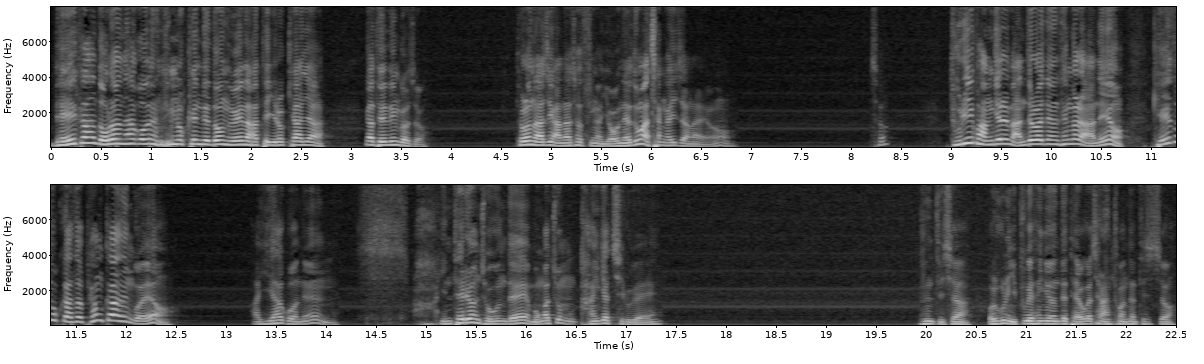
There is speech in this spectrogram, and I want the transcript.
내가 너란 학원에 등록했는데 넌 왜 나한테 이렇게 하냐가 되는 거죠. 결혼 아직 안 하셨으니까 연애도 마찬가지잖아요 그렇죠? 둘이 관계를 만들어야 되는 생각을 안 해요 계속 가서 평가하는 거예요 아 이 학원은 아, 인테리어는 좋은데 뭔가 좀 강의가 지루해 무슨 뜻이야 얼굴은 이쁘게 생겼는데 대화가 잘 안 통한다는 뜻이죠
